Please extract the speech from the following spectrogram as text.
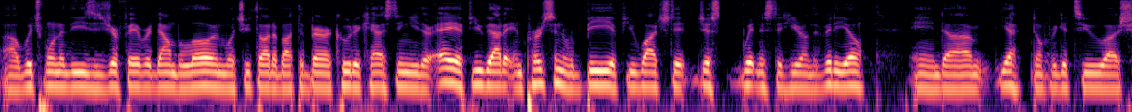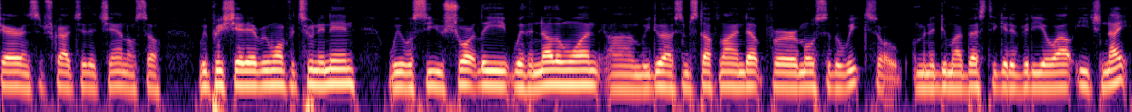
uh, which one of these is your favorite down below and what you thought about the Barracuda casting. Either A, if you got it in person, or B, if you watched it, just witnessed it here on the video. And um, yeah, don't forget to uh, share and subscribe to the channel. So we appreciate everyone for tuning in. We will see you shortly with another one. Um, we do have some stuff lined up for most of the week, so I'm going to do my best to get a video out each night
